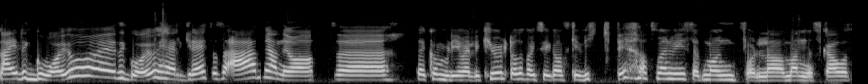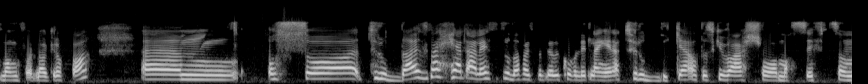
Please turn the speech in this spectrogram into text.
Nei, det går jo, det går jo helt greit. Altså, jeg mener jo at uh, det kan bli veldig kult, og det er faktisk ganske viktig at man viser et mangfold av mennesker og et mangfold av kropper. Um, og så trodde jeg, skal være helt ærlig, så trodde jeg faktisk at vi hadde kommet litt lenger. Jeg trodde ikke at det skulle være så massivt som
